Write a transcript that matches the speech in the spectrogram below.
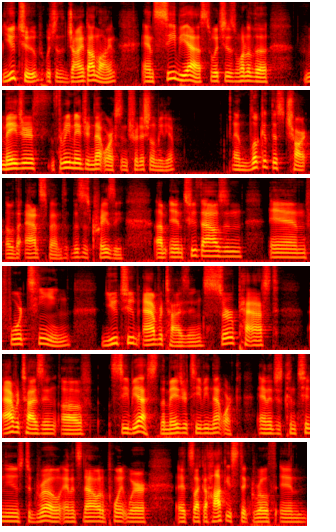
YouTube, which is the giant online, and CBS, which is one of the major three major networks in traditional media. And look at this chart of the ad spend. This is crazy. Um, in 2014, YouTube advertising surpassed advertising of CBS, the major TV network, and it just continues to grow. And it's now at a point where it's like a hockey stick growth in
